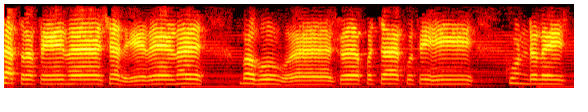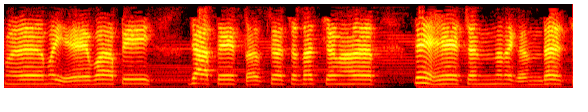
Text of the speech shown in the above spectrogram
तत्र तेन शरीरेण बभूव स्वपचाकृतिः कुण्डले स्म मयेवापि जाते तस्य च दक्षिणात्। देहे चन्दनगन्धश्च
